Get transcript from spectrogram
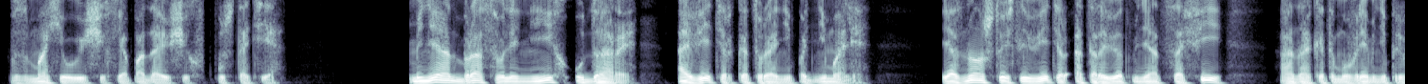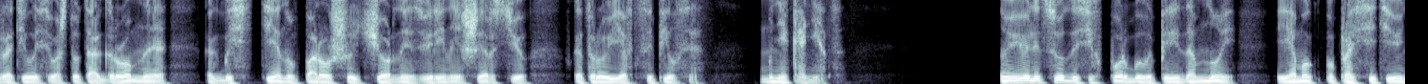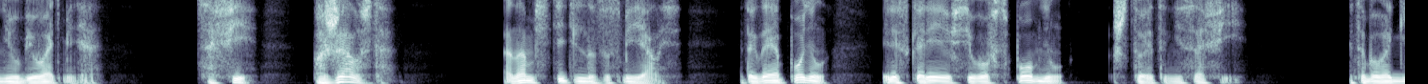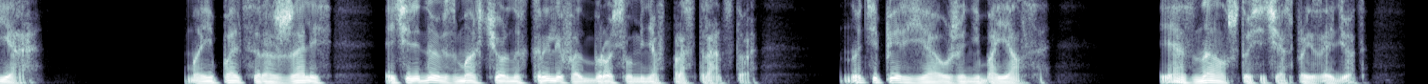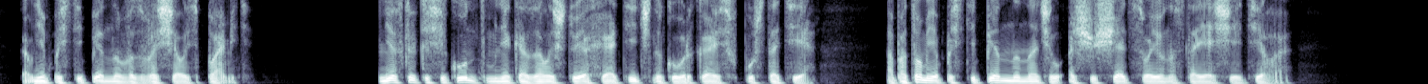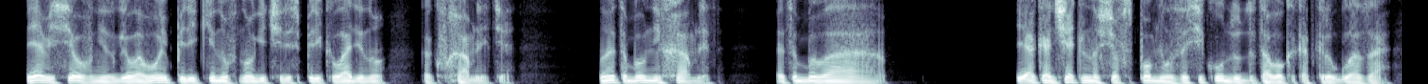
взмахивающих и опадающих в пустоте. Меня отбрасывали не их удары, а ветер, который они поднимали. Я знал, что если ветер оторвет меня от Софи, она к этому времени превратилась во что-то огромное, как бы стену, поросшую черной звериной шерстью, в которую я вцепился, мне конец. Но ее лицо до сих пор было передо мной, и я мог попросить ее не убивать меня. «Софи, пожалуйста!» Она мстительно засмеялась. И тогда я понял, или скорее всего вспомнил, что это не Софи. Это была Гера. Мои пальцы разжались, и очередной взмах черных крыльев отбросил меня в пространство. Но теперь я уже не боялся. Я знал, что сейчас произойдет. Ко мне постепенно возвращалась память. Несколько секунд мне казалось, что я хаотично кувыркаюсь в пустоте, а потом я постепенно начал ощущать свое настоящее тело. Я висел вниз головой, перекинув ноги через перекладину, как в Хамлете. Но это был не Хамлет. Это была... Я окончательно все вспомнил за секунду до того, как открыл глаза.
